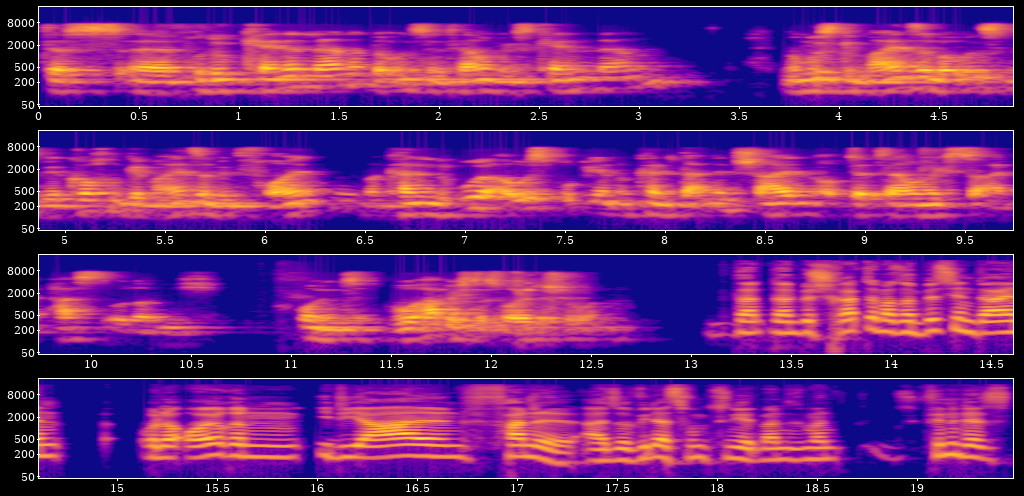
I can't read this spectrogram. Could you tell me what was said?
das äh, Produkt kennenlernen, bei uns in Thermomix kennenlernen. Man muss gemeinsam bei uns, wir kochen gemeinsam mit Freunden, man kann in Ruhe ausprobieren und kann dann entscheiden, ob der Thermomix zu einem passt oder nicht. Und wo habe ich das heute schon? Dann, dann beschreibt er mal so ein bisschen deinen oder euren idealen Funnel, also wie das funktioniert. Man, man findet das,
